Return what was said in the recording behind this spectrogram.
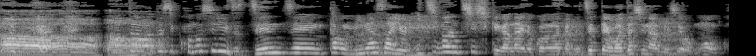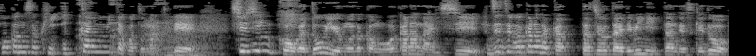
ああ。本当は私このシリーズ全然、多分皆さんより一番知識がないのこの中で絶対私なんですよ。もう他の作品一回も見たことなくて、主人公がどういうものかもわからないし、全然わからなかった状態で見に行ったんですけど、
